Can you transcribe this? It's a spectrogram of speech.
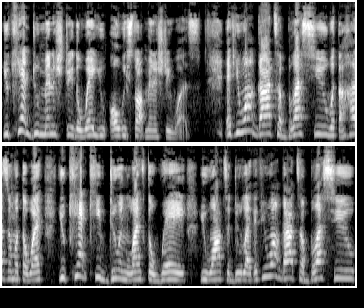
you can't do ministry the way you always thought ministry was. If you want God to bless you with a husband, with a wife, you can't keep doing life the way you want to do life. If you want God to bless you,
